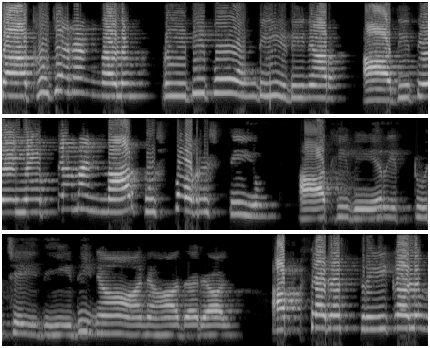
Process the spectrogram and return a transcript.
സാധുജനങ്ങളും പ്രീതി പൂണ്ടിയിടിനാർ ആദിതേയോത്തമന്മാർ പുഷ്പവൃഷ്ടിയും ആധിവേറിട്ടു ചെയ്തിടിനാനാദരാൽ അപ്സര സ്ത്രീകളും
